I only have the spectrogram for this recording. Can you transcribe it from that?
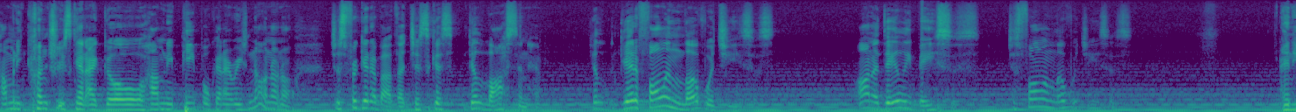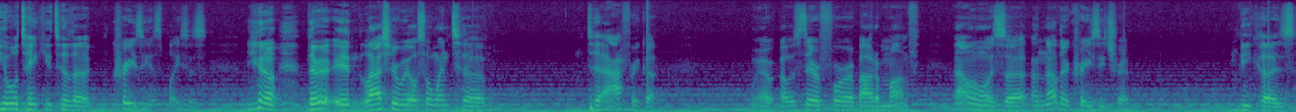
how many countries can I go? How many people can I reach? No, no, no. Just forget about that. Just get, get lost in Him. Get, fall in love with Jesus on a daily basis. Just fall in love with Jesus, and He will take you to the craziest places. You know, there. In, last year we also went to to Africa. I was there for about a month. That one was uh, another crazy trip because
